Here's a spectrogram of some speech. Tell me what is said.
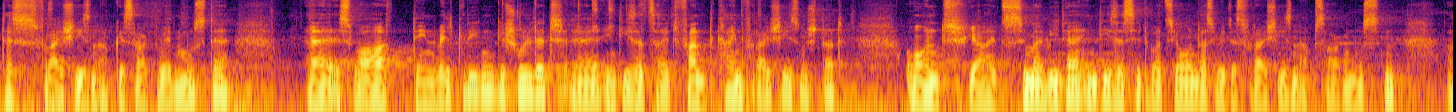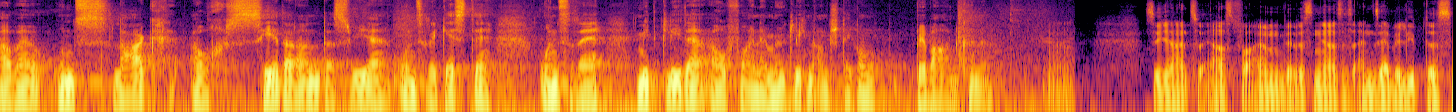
das Freischießen abgesagt werden musste. Äh, es war den Weltkriegen geschuldet. Äh, in dieser Zeit fand kein Freischießen statt. Und ja, jetzt sind wir wieder in dieser Situation, dass wir das Freischießen absagen mussten. Aber uns lag auch sehr daran, dass wir unsere Gäste, unsere Mitglieder auch vor einer möglichen Ansteckung bewahren können. Ja. Sicherheit zuerst, vor allem, wir wissen ja, es ist ein sehr beliebtes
